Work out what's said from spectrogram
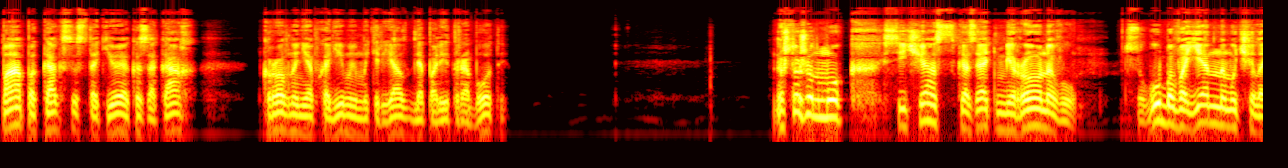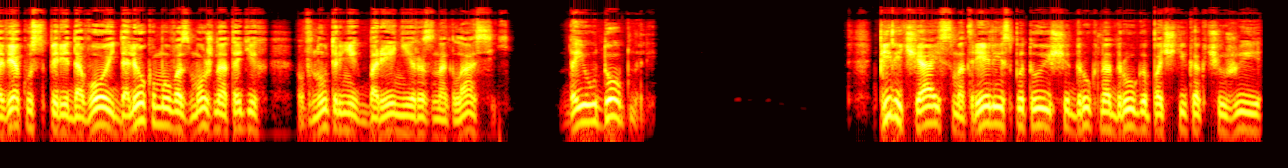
папа как со статьей о казаках, кровно необходимый материал для политработы. Но что же он мог сейчас сказать Миронову, сугубо военному человеку с передовой, далекому, возможно, от этих внутренних борений и разногласий? Да и удобно ли? Пили чай, смотрели испытующе друг на друга, почти как чужие,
